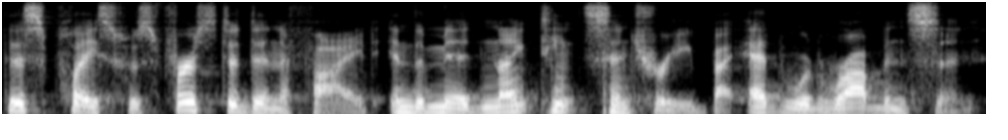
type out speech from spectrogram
This place was first identified in the mid 19th century by Edward Robinson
